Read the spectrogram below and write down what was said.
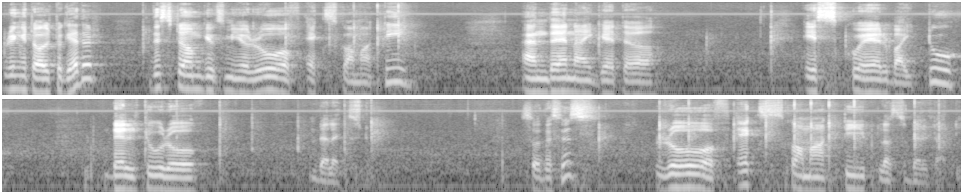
bring it all together, this term gives me a rho of x comma t and then I get a a square by 2 del 2 rho del x 2. So, this is rho of x comma t plus delta t.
